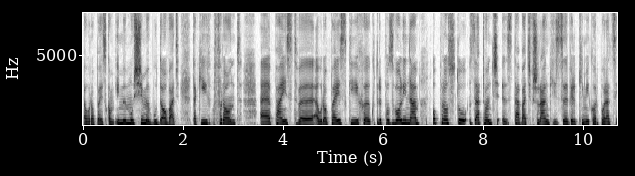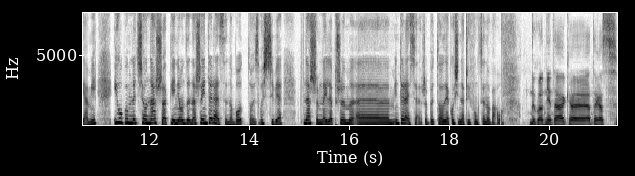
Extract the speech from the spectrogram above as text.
Europejską i my musimy budować taki front e, państw europejskich, e, który pozwoli nam po prostu zacząć stawać w szranki z wielkimi korporacjami i upominać się o nasze pieniądze, nasze interesy, no bo to jest właściwie w naszym najlepszym e, interesie, żeby to jakoś inaczej funkcjonowało. Dokładnie tak, e, a teraz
